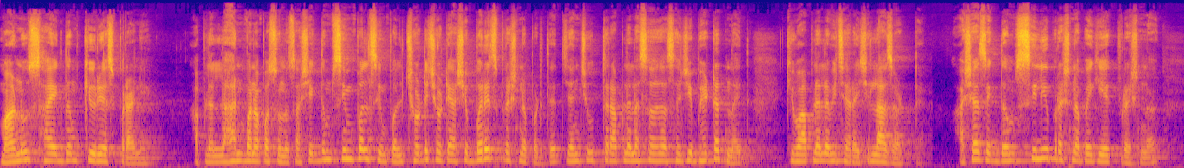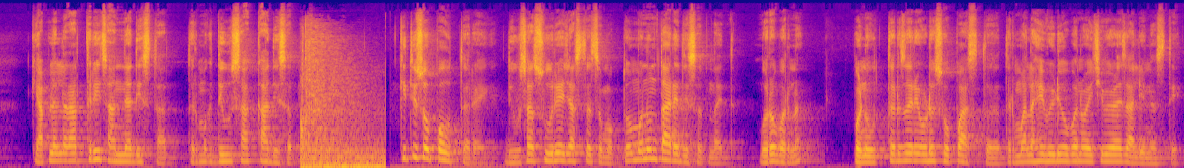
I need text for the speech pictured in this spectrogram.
माणूस हा एकदम क्युरियस प्राणी आपल्या लहानपणापासूनच असे एकदम सिंपल सिंपल छोटे छोटे असे बरेच प्रश्न पडतात ज्यांची उत्तर आपल्याला सहजासहजी भेटत नाहीत किंवा आपल्याला विचारायची लाज वाटते. अशाच एकदम सिली प्रश्नापैकी एक प्रश्न की आपल्याला रात्री चांदण्या दिसतात तर मग दिवसा का दिसत नाही? किती सोपं उत्तर आहे. दिवसा सूर्य जास्त चमकतो म्हणून तारे दिसत नाहीत. बरोबर ना? पण उत्तर जर एवढं सोपं असतं तर मला हे व्हिडिओ बनवायची वेळच आली नसते.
